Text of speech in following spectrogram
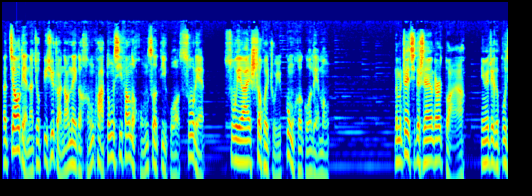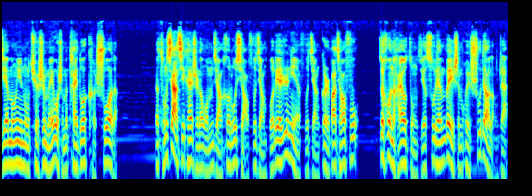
那焦点呢就必须转到那个横跨东西方的红色帝国——苏联，苏维埃社会主义共和国联盟。那么这期的时间有点短啊，因为这个不结盟运动确实没有什么太多可说的。那从下期开始呢，我们讲赫鲁晓夫，讲勃列日涅夫，讲戈尔巴乔夫，最后呢还要总结苏联为什么会输掉冷战。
